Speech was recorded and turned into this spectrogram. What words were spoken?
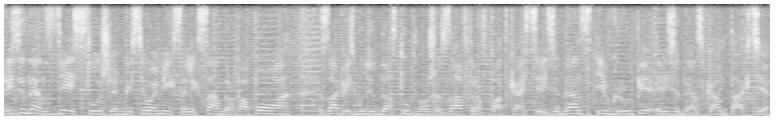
Резидент здесь. Слушаем гостевой микс Александра Попова. Запись будет доступна уже завтра в подкасте Резиденс и в группе Резиденс ВКонтакте.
